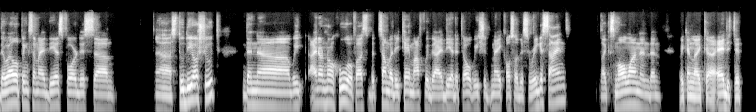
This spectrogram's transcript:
developing some ideas for this um, uh, studio shoot then uh, we i don't know who of us but somebody came up with the idea that oh we should make also this Riga sign like a small one and then we can like uh, edit it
